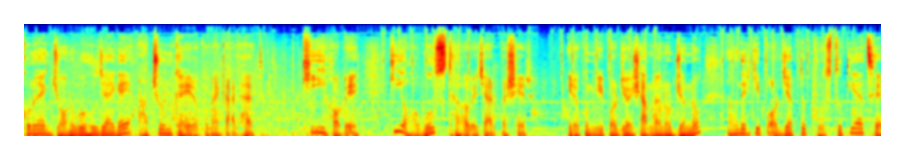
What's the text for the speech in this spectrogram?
কোনো এক জনবহুল জায়গায় আচমকা এরকম এক আঘাত। কি হবে? কি অবস্থা হবে চারপাশের? এরকম বিপর্যয় সামলানোর জন্য আমাদের কি পর্যাপ্ত প্রস্তুতি আছে?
